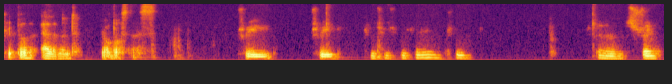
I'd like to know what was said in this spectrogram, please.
Triple element robustness. Tree. Tree. Tree. Tree. Tree. Tree. tree. Um, strength.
